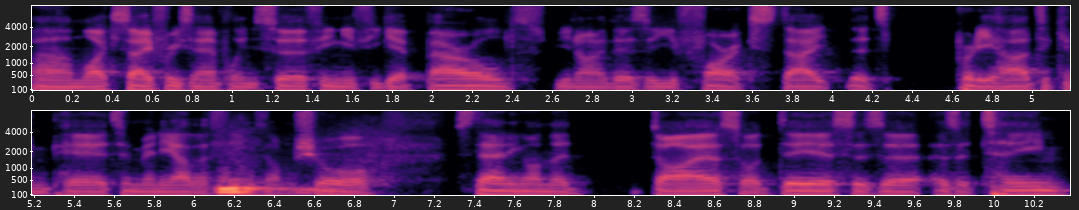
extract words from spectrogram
um, like say for example in surfing, if you get barreled, you know, there's a euphoric state that's pretty hard to compare to many other things. I'm sure standing on the dais or dais as a as a team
